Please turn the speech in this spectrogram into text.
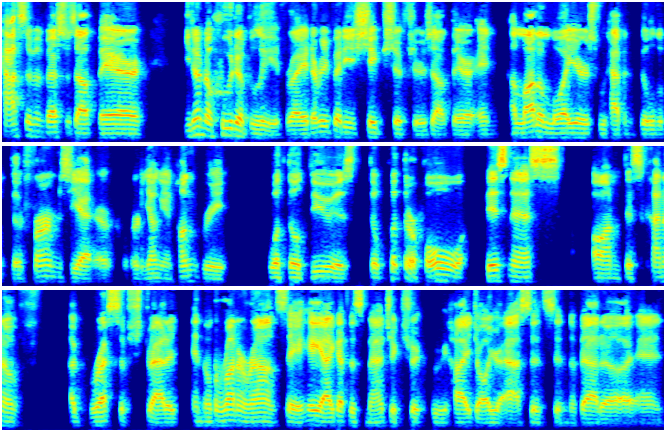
passive investors out there. You don't know who to believe, right? Everybody's shapeshifters out there, and a lot of lawyers who haven't built up their firms yet or are young and hungry. What they'll do is they'll put their whole business on this kind of aggressive strategy and they'll run around and say, Hey, I got this magic trick where we hide all your assets in Nevada and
